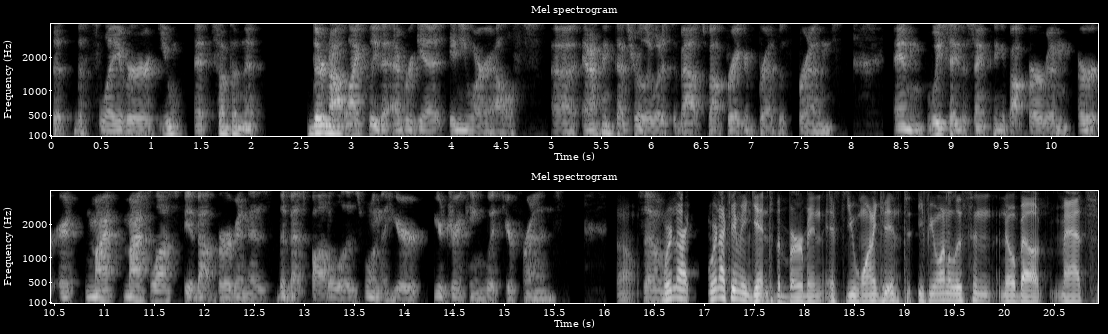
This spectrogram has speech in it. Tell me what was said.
the, the flavor. You it's something that they're not likely to ever get anywhere else uh, and i think that's really what it's about. It's about breaking bread with friends and we say the same thing about bourbon or, or my my philosophy about bourbon is the best bottle is one that you're you're drinking with your friends Oh, So- we're not we're not going to get into the bourbon. If you want to get into, if you want to listen, know about Matt's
